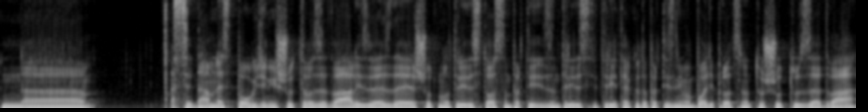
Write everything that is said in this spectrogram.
na 17 pogođenih šuteva za dva, ali Zvezda je šutnula 38, Partizan 33, tako da Partizan ima bolji procenat u šutu za dva,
